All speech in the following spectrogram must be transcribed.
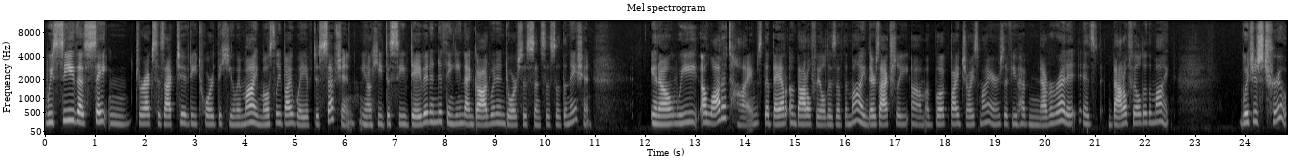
We see that Satan directs his activity toward the human mind mostly by way of deception. You know, he deceived David into thinking that God would endorse his census of the nation. You know, we a lot of times the battlefield is of the mind. There's actually um, a book by Joyce Myers. If you have never read it, it's Battlefield of the Mind which is true.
